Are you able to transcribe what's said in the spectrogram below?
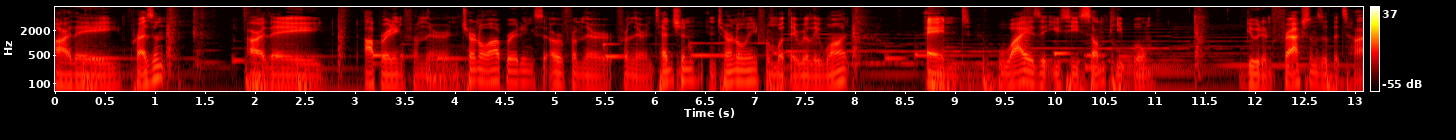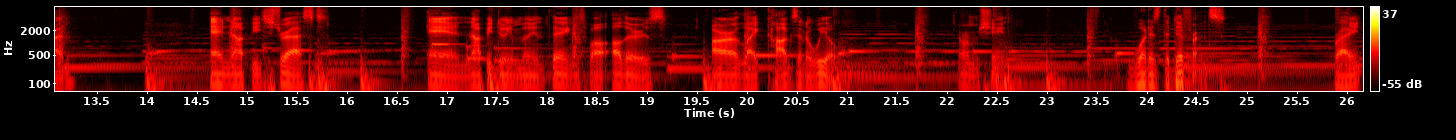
Are they present? Are they operating from their internal operating or from their from their intention internally from what they really want? And why is it you see some people do it in fractions of the time and not be stressed and not be doing a million things while others are like cogs in a wheel or a machine. What is the difference? Right?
